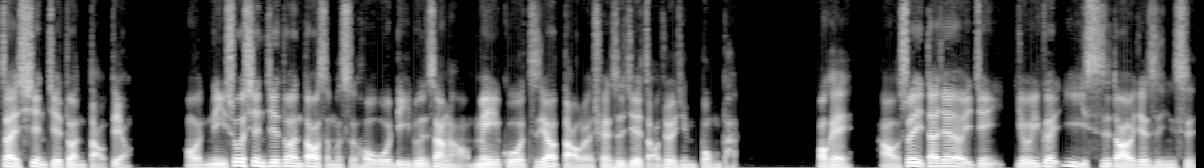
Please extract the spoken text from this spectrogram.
在现阶段倒掉。哦，你说现阶段到什么时候？我理论上了，美国只要倒了，全世界早就已经崩盘。OK，好，所以大家有一件有一个意识到一件事情是，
